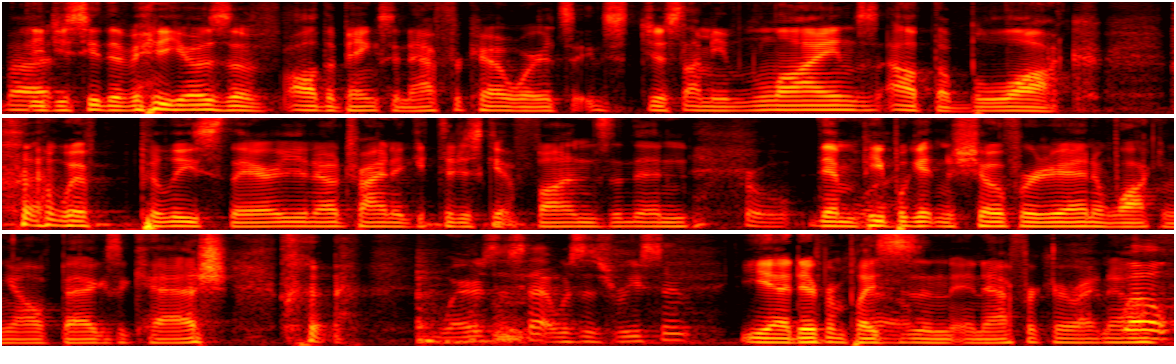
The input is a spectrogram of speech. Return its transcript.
but Did you see the videos of all the banks in Africa where it's it's just I mean lines out the block with police there, you know, trying to get to just get funds and then For them people getting chauffeured in and walking out with bags of cash. where is this at? Was this recent? yeah, different places in, in Africa right now. Well,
